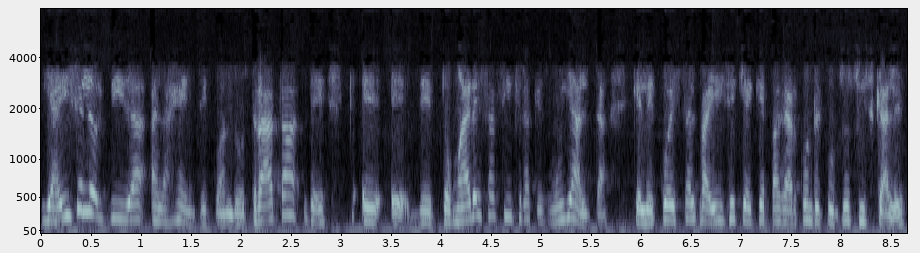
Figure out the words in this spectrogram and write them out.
Y ahí se le olvida a la gente cuando trata de, eh, eh, de, tomar esa cifra que es muy alta, que le cuesta al país y que hay que pagar con recursos fiscales,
